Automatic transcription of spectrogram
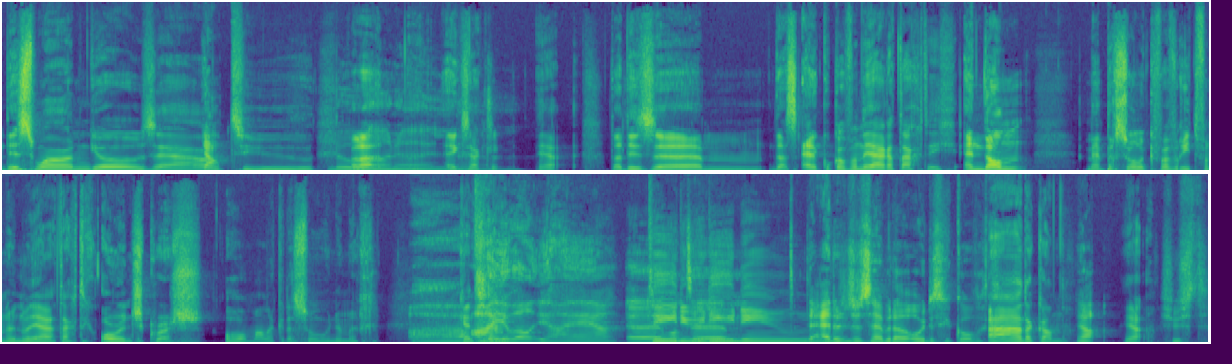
This One Goes Out to... The Voilà, one I love. exactly. Dat is, ehm, dat is eigenlijk ook al van de jaren 80. En dan, mijn persoonlijke favoriet van hun van de jaren 80, Orange Crush. Oh manneke, dat is zo'n goed nummer. Ah, Kent je ah, dat? jawel. Ja, ja, ja. Eh, want, ehm, de editors hebben dat ooit eens gecoverd. Ah, dat kan. Juist.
